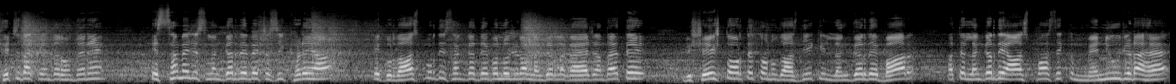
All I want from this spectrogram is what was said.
ਖਿੱਚ ਦਾ ਕੇਂਦਰ ਹੁੰਦੇ ਨੇ। ਇਸ ਸਮੇਂ ਜਿਸ ਲੰਗਰ ਦੇ ਵਿੱਚ ਅਸੀਂ ਖੜੇ ਹਾਂ, ਇਹ ਗੁਰਦਾਸਪੁਰ ਦੀ ਸੰਗਤ ਦੇ ਵੱਲੋਂ ਜਿਹੜਾ ਲੰਗਰ ਲਗਾਇਆ ਜਾਂਦਾ ਹੈ ਤੇ ਵਿਸ਼ੇਸ਼ ਤੌਰ ਤੇ ਤੁਹਾਨੂੰ ਦੱਸ ਦਈਏ ਕਿ ਲੰਗਰ ਦੇ ਬਾਹਰ ਅਤੇ ਲੰਗਰ ਦੇ ਆਸ-ਪਾਸ ਇੱਕ ਮੈਨੂ ਜਿਹੜਾ ਹੈ,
